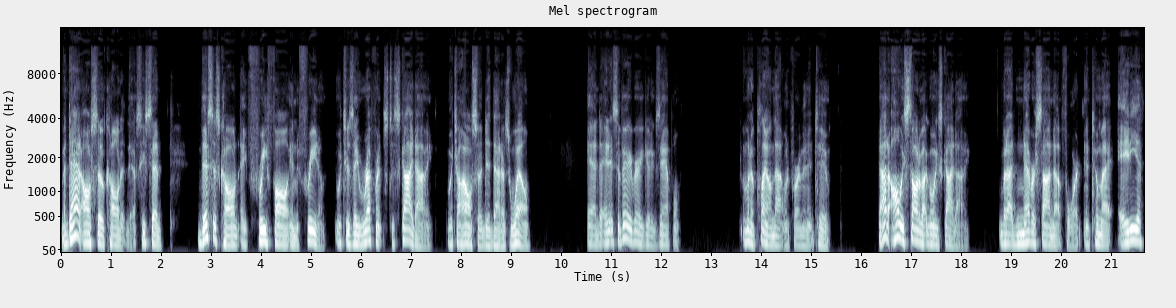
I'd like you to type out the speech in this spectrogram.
My dad also called it this. He said this is called a free fall into freedom which is a reference to skydiving which i also did that as well. And, and it's a very very good example. I'm going to play on that one for a minute too. Now i'd always thought about going skydiving but I'd never signed up for it until my 80th,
